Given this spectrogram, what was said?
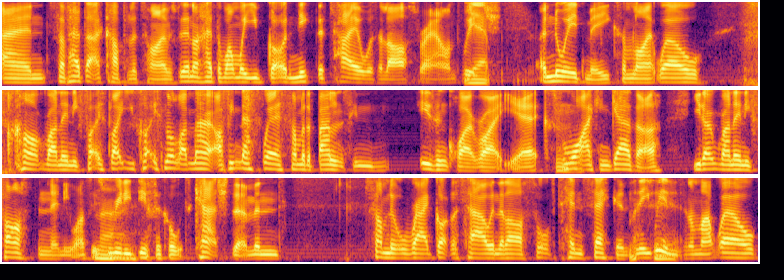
and so I've had that a couple of times. But then I had the one where you've got to nick the tail as the last round, which Yep. annoyed me because I'm like, well, I can't run any. Fa- it's like you. Can't, it's not like Mario. I think that's where some of the balancing isn't quite right yet. Because from hmm. what I can gather, you don't run any faster than anyone, so it's. No. really difficult to catch them. And some little rat got the tail in the last sort of ten seconds, and he wins. it. And I'm like, well,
